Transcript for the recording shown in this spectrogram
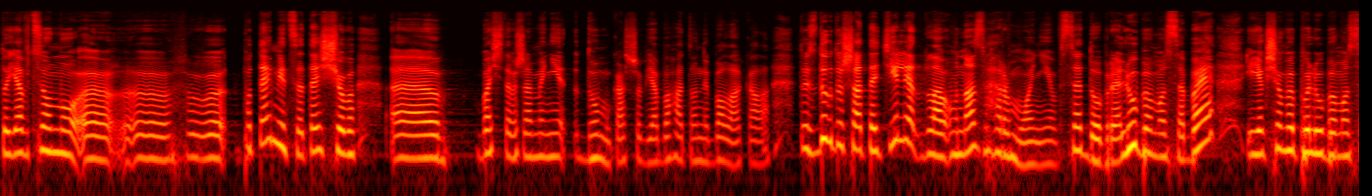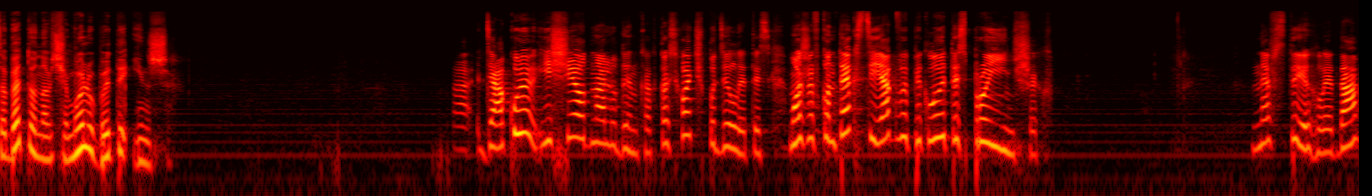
то я в цьому е, е, по темі це те, що е, бачите, вже мені думка, щоб я багато не балакала. Тобто дух, душа та тіло у нас в гармонії. Все добре. Любимо себе, і якщо ми полюбимо себе, то навчимо любити інших. Дякую. І ще одна людинка. Хтось хоче поділитись? Може, в контексті, як ви піклуєтесь про інших? Не встигли, так? Да?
